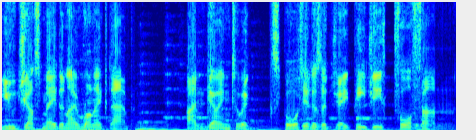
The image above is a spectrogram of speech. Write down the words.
You just made an ironic dab. I'm going to export it as a JPG for fun.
